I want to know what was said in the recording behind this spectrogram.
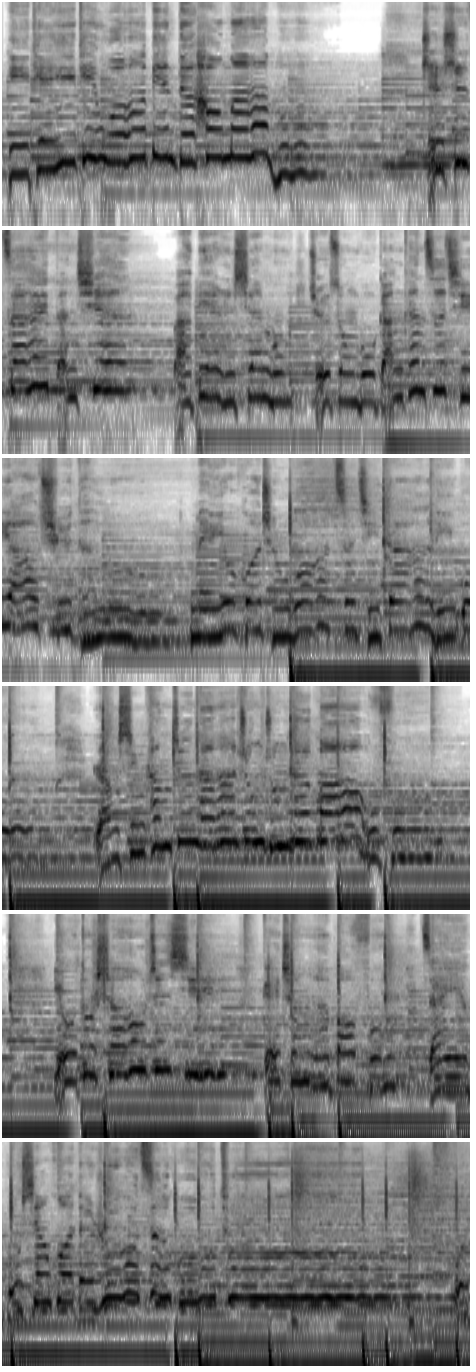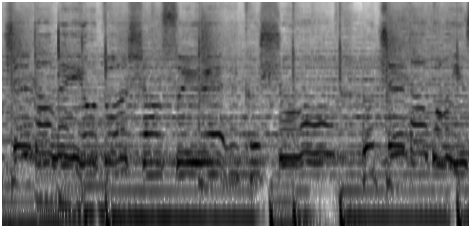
一天一天我变得好麻木，只是在胆怯，把别人羡慕，却从不敢看自己要去的路。没有活成我自己的礼物，让心扛着那重重的包袱。有多少珍惜，给成了包袱，再也不想活得如此糊涂。月可数，我知道光阴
